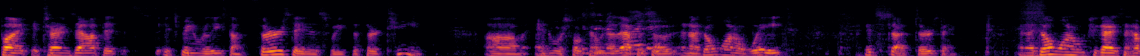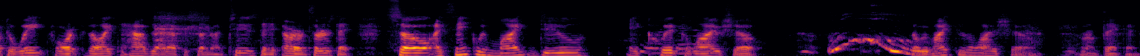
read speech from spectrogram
But it turns out that it's being released on Thursday this week, the 13th, um, and we're supposed Is to have another Friday? episode. And I don't want to wait. It's uh, Thursday. And I don't want you guys to have to wait for it because I like to have that episode on Tuesday or Thursday. So I think we might do a quick live show. We might do a live show. That's what I'm thinking.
